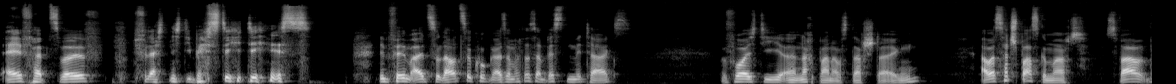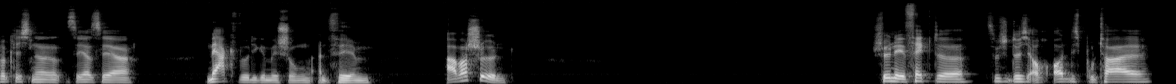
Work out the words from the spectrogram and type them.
elf, halb zwölf vielleicht nicht die beste Idee ist, den Film allzu laut zu gucken. Also macht das am besten mittags, bevor ich die äh, Nachbarn aufs Dach steigen. Aber es hat Spaß gemacht. Es war wirklich eine sehr, sehr merkwürdige Mischung an Filmen. Aber schön. schöne Effekte, zwischendurch auch ordentlich brutal,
